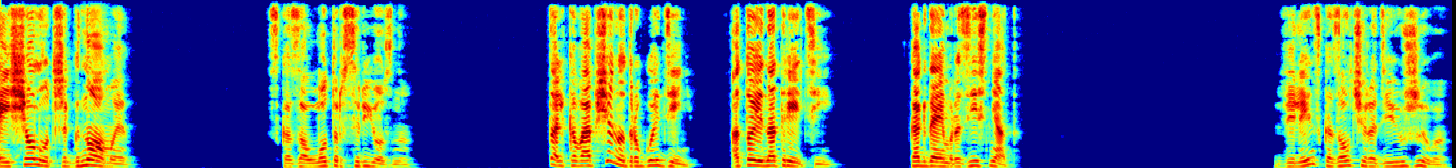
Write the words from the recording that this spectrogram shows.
еще лучше гномы, сказал Лотер серьезно. Только вообще на другой день, а то и на третий, когда им разъяснят. Велень сказал чародею живо.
